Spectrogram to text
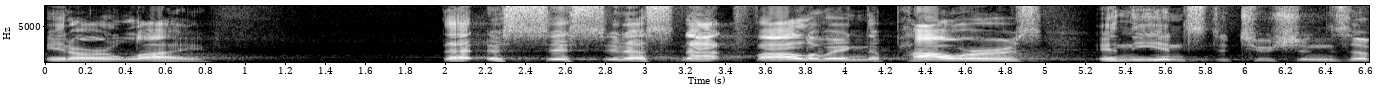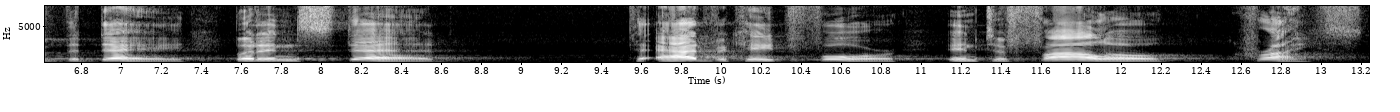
in our life that assists in us not following the powers in the institutions of the day, but instead to advocate for and to follow Christ,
